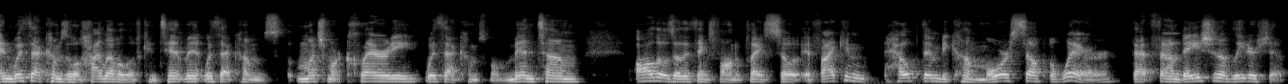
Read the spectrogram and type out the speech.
And with that comes a high level of contentment. With that comes much more clarity. With that comes momentum. All those other things fall into place. So if I can help them become more self-aware, that foundation of leadership,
